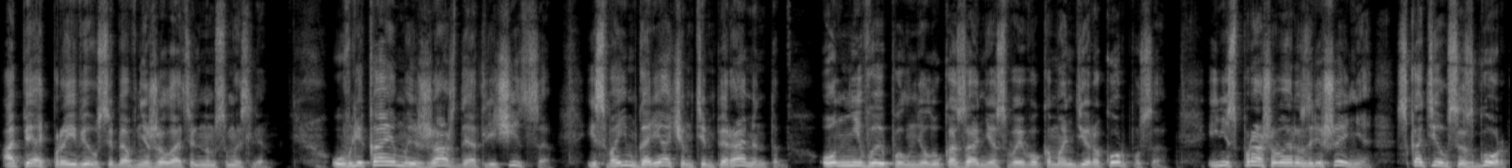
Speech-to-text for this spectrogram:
опять проявил себя в нежелательном смысле. Увлекаемый жаждой отличиться и своим горячим темпераментом, он не выполнил указания своего командира корпуса и, не спрашивая разрешения, скатился с гор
